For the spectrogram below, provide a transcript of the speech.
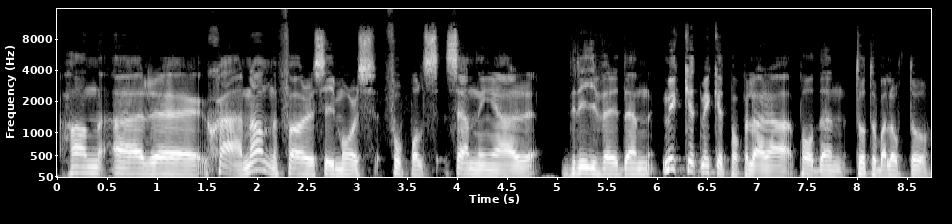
Han är eh, stjärnan för Simors fotbollssändningar, driver den mycket, mycket populära podden Toto Balotto,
